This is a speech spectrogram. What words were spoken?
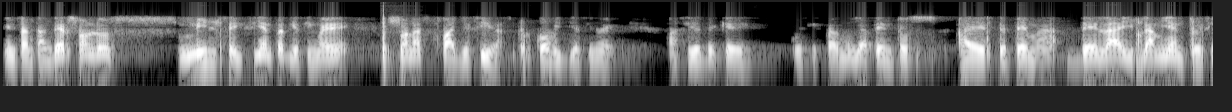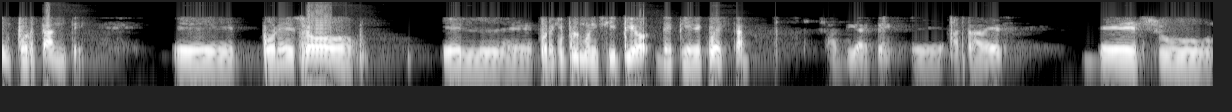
En Santander son los 1.619 personas fallecidas por COVID-19. Así es de que, pues, estar muy atentos a este tema del aislamiento es importante. Eh, por eso, el, eh, por ejemplo, el municipio de Piedecuesta advierte eh, a través de su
